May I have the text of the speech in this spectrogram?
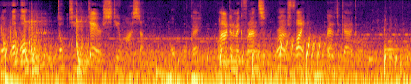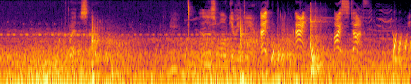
Oh, oh, oh. Don't you dare steal my stuff. Oh, okay. We're not gonna make friends. We're gonna fight. Where did the guy go? What is that? Hmm. This won't give me DM. Hey! Hey! My stuff! Hey,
